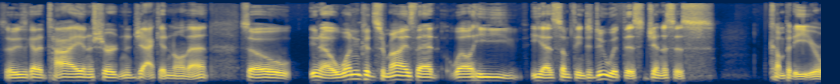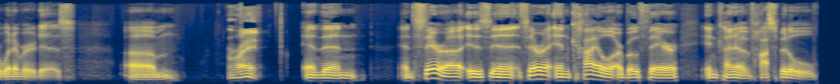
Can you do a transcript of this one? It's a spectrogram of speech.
So he's got a tie and a shirt and a jacket and all that. So you know, one could surmise that well, he he has something to do with this Genisys company or whatever it is. Um, Right. and then and Sarah is in Sarah and Kyle are both there in kind of hospital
